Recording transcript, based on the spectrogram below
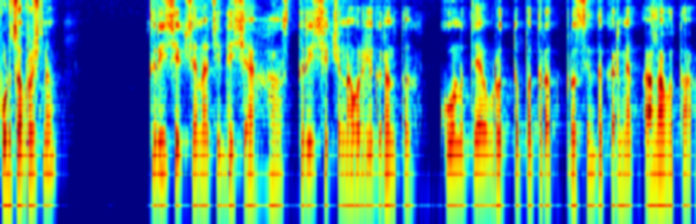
पुढचा प्रश्न स्त्री शिक्षणाची दिशा हा स्त्री शिक्षणावरील ग्रंथ कोणत्या वृत्तपत्रात प्रसिद्ध करण्यात आला होता?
